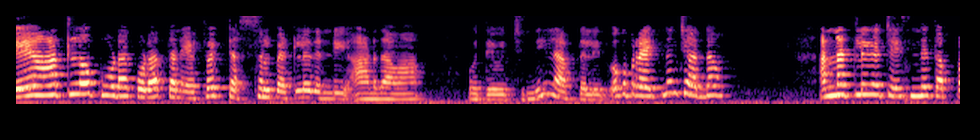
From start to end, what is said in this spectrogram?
ఏ ఆటలో కూడా కూడా తన ఎఫెక్ట్ అస్సలు పెట్టలేదండి. ఆడదామా? వద్దే వచ్చింది లేకపోతే లేదు. ఒక ప్రయత్నం చేద్దాం. అన్నట్లుగా చేసిందే తప్ప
